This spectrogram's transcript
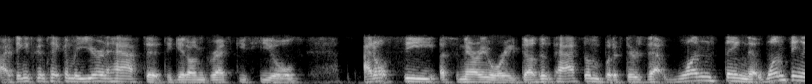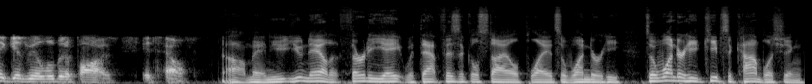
I think it's going to take him a year and a half to to get on Gretzky's heels. I don't see a scenario where he doesn't pass him, but if there's that one thing, that one thing that gives me a little bit of pause, it's health. Oh man, you, you nailed it. 38 with that physical style of play. It's a wonder he it's a wonder he keeps accomplishing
